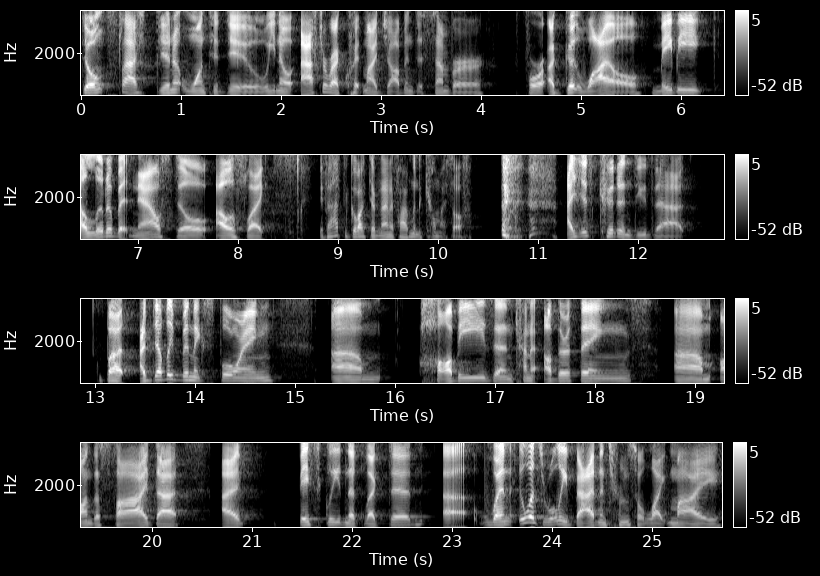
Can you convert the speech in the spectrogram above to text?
don't slash didn't want to do. You know, after I quit my job in December for a good while, maybe a little bit now still, I was like, if I have to go back to nine to five, I'm gonna kill myself. I just couldn't do that. But I've definitely been exploring um, hobbies and kind of other things um, on the side that I basically neglected uh, when it was really bad in terms of like my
